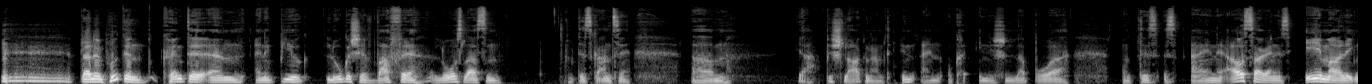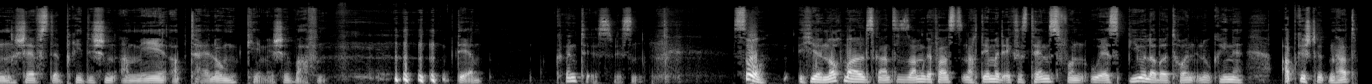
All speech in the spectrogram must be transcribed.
Wladimir Putin könnte ähm, eine biologische Waffe loslassen. Das Ganze ähm, ja, beschlagnahmt in einem ukrainischen Labor. Und das ist eine Aussage eines ehemaligen Chefs der britischen Armeeabteilung chemische Waffen. der könnte es wissen. So, hier nochmal das Ganze zusammengefasst. Nachdem er die Existenz von US-Biolaboratorien in Ukraine abgestritten hat,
